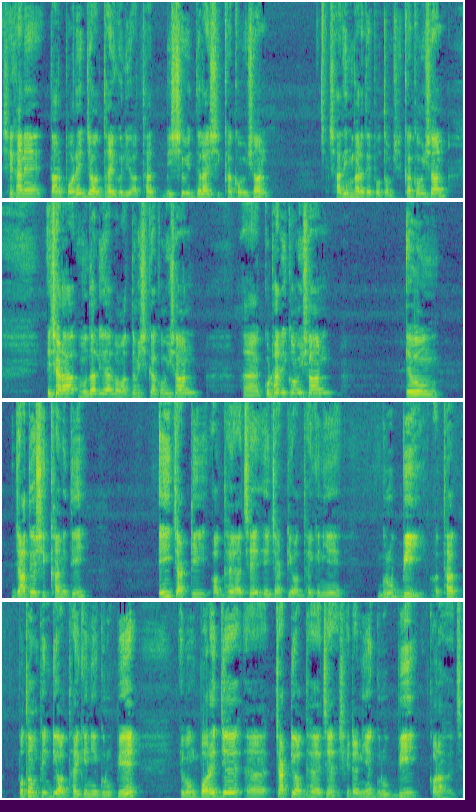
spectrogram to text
সেখানে তার পরের যে অধ্যায়গুলি, অর্থাৎ বিশ্ববিদ্যালয় শিক্ষা কমিশন, স্বাধীন ভারতের প্রথম শিক্ষা কমিশন এছাড়া মুদালিয়ার বা মাধ্যমিক শিক্ষা কমিশন কোঠারি কমিশন এবং জাতীয় শিক্ষানীতি এই চারটি অধ্যায় আছে। এই চারটি অধ্যায়কে নিয়ে গ্রুপ বি অর্থাৎ প্রথম তিনটি অধ্যায়কে নিয়ে গ্রুপ এ এবং পরের যে চারটি অধ্যায় আছে সেটা নিয়ে গ্রুপ বি করা হয়েছে।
